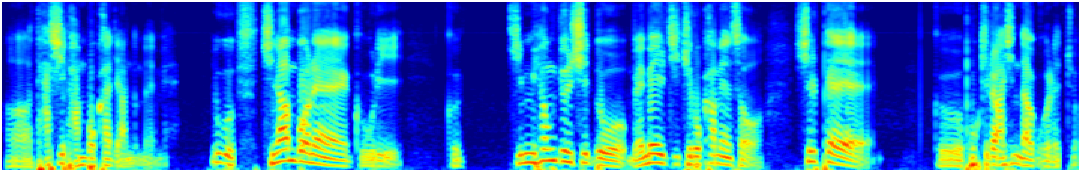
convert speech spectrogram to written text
어, 다시 반복하지 않는 매매. 그리고 지난번에 그 우리 그 김형준 씨도 매매일지 기록하면서 실패 그 복귀를 하신다고 그랬죠.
